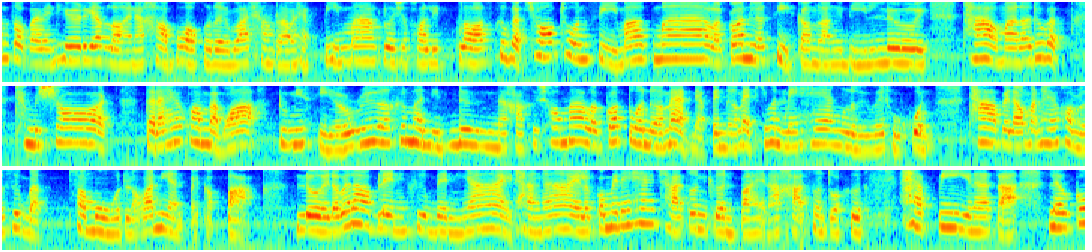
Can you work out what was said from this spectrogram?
คนจบไปเป็นที่เรียบร้อยนะคะ บอกเลยว่าทางเราแฮปปี้มากโดยเฉพาะลิปกลอสคือแบบชอบโทนสีมากๆ แล้วก็เนื้อสีกำลังดีเลยทาออกมาแล้วดูแบบธรรมชาติแต่ได้ให้ความแบบว่าดูมีสีเรื่อขึ้นมานิดนึงนะคะ คือชอบมากแล้วก็ตัวเนื้อแมตเนี่ยเป็นเนื้อแมตที่มันไม่แห้งเลยเว้ยทุกคนทาไปแล้วมันให้ความรู้สึกแบบสมูทแล้วก็เนียนไปกับปาก เลยแล้วเวลาเบลนคือเบลนง่ายทาง่าย แล้วก็ไม่ได้แห้งช้าจนเกินไปนะคะ ส่วนตัวคือแฮปปี้นะจ๊ะแล้วก็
